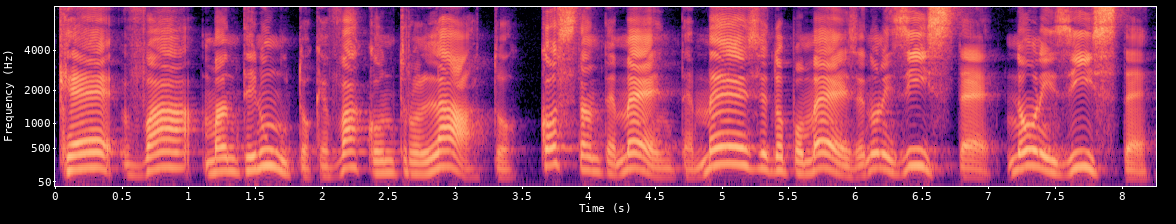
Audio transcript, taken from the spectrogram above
che va mantenuto, che va controllato costantemente, mese dopo mese, non esiste, non esiste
